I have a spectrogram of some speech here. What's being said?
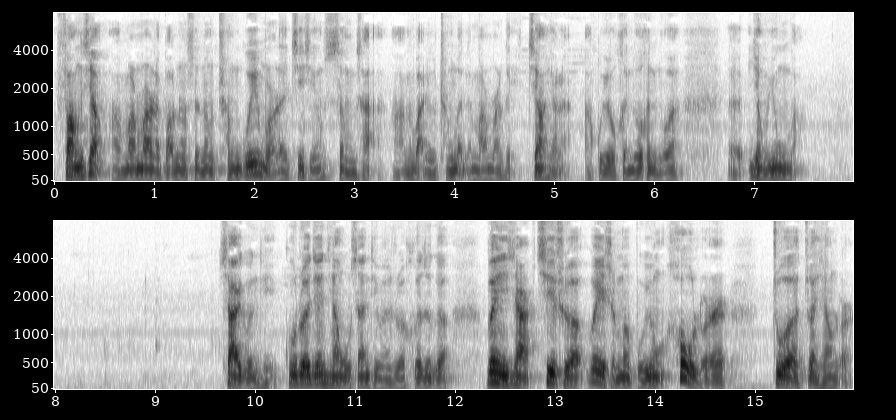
方向啊。慢慢的，保证是能成规模的进行生产啊，能把这个成本的慢慢给降下来啊，会有很多很多。呃，应用吧。下一个问题，故作坚强五三提问说：“何子哥，问一下，汽车为什么不用后轮做转向轮？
